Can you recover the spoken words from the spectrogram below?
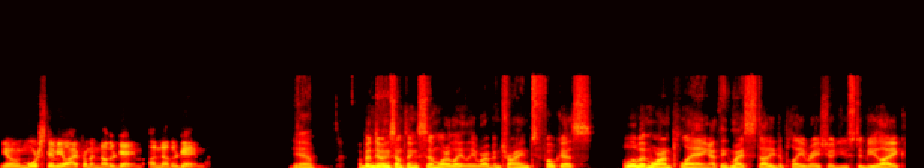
you know, more stimuli from another game, another game. Yeah. I've been doing something similar lately where I've been trying to focus a little bit more on playing. I think my study to play ratio used to be like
